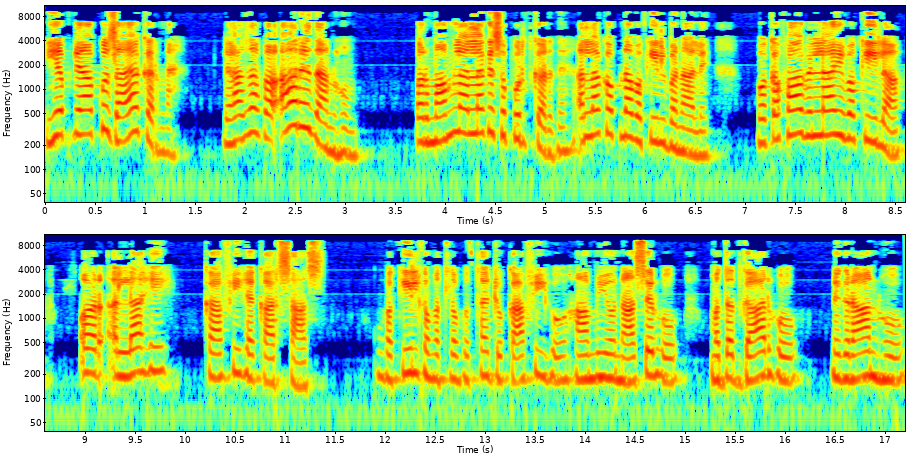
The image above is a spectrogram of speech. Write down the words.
یہ اپنے آپ کو ضائع کرنا ہے۔ لہٰذا آ رہے دان ہوں اور معاملہ اللہ کے سپرد کر دیں۔ اللہ کو اپنا وکیل بنا لے وہ کفا بلّہ وکیلا اور اللہ ہی کافی ہے کارساس وکیل کا مطلب ہوتا ہے جو کافی ہو، حامی ہو، ناصر ہو، مددگار ہو، نگران ہو،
